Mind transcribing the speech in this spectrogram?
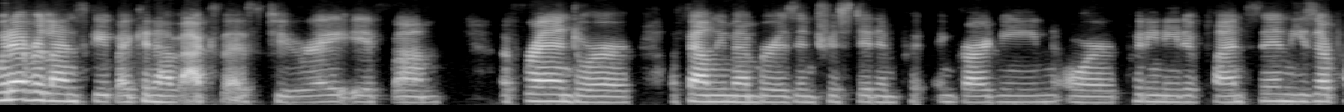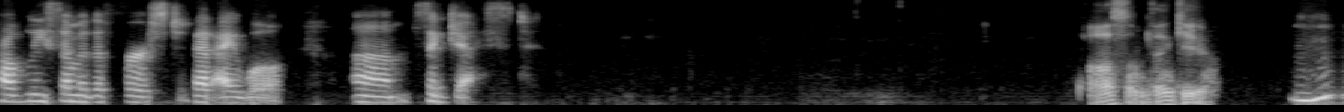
whatever landscape I can have access to, right? If um, a friend or a family member is interested in, put, in gardening or putting native plants in, these are probably some of the first that I will um, suggest. awesome thank you Mhm.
